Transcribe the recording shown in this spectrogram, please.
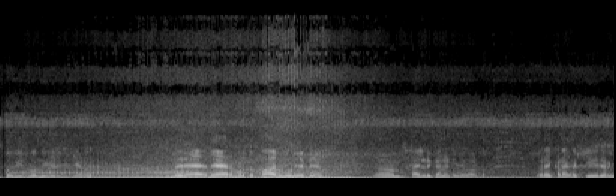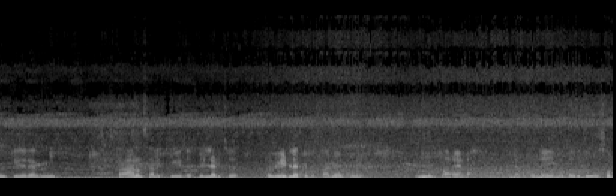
ഇപ്പോൾ വീട്ടിൽ വന്ന് കയറിയിരിക്കുകയാണ്. ഇന്ന് നേരം വെളുത്ത് പതിനൊന്ന് മണിയായപ്പോൾ ഞാൻ ടയലെടുക്കാനായിട്ട് പോയതാണ് കേട്ടോ. ഒരേ കടകളെ കയറി ഇറങ്ങി കയറി ഇറങ്ങി സാധനം സെലക്ട് ചെയ്ത് ബില്ലടിച്ച് ഇപ്പോൾ വീട്ടിലെത്തിയപ്പോൾ സമയം എപ്പോഴും ഒന്നും പറയണ്ട. എന്റെ പൊന്നെ ഇന്നത്തെ ഒരു ദിവസം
